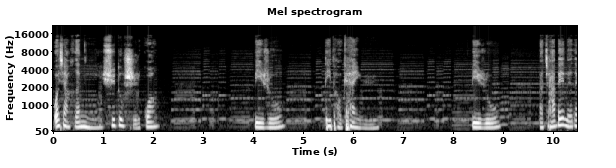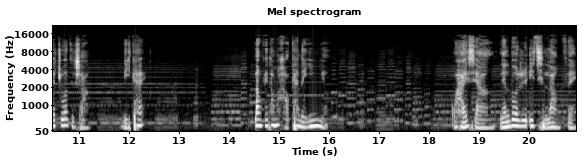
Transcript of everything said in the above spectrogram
我想和你虚度时光。比如低头看鱼，比如把茶杯留在桌子上离开，浪费他们好看的阴影。我还想连落日一起浪费，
